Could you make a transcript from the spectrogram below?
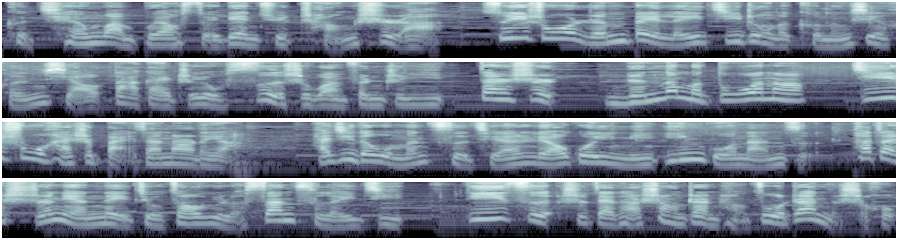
可千万不要随便去尝试啊！虽说人被雷击中的可能性很小，大概只有四十万分之一，但是人那么多呢，基数还是摆在那儿的呀。还记得我们此前聊过一名英国男子，他在十年内就遭遇了三次雷击。第一次是在他上战场作战的时候，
